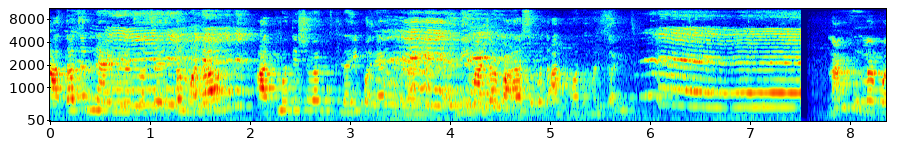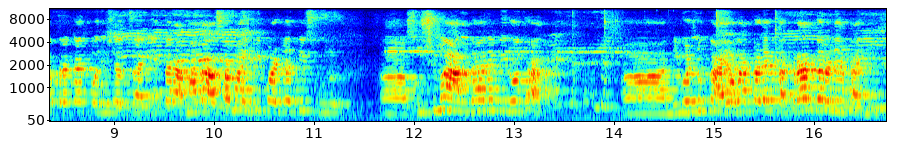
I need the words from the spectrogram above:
आता जर न्याय मिळत नसेल तर मला आत्महत्येशिवाय कुठलाही पर्याय उरणार नाही. मी माझ्या बाळासोबत आत्मदहन करेन. नागपूरला पत्रकार परिषद झाली तर आम्हाला असं माहिती पडलं की सुषमा अंधारे विरोधात निवडणूक आयोगाकडे तक्रार करण्यात आली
